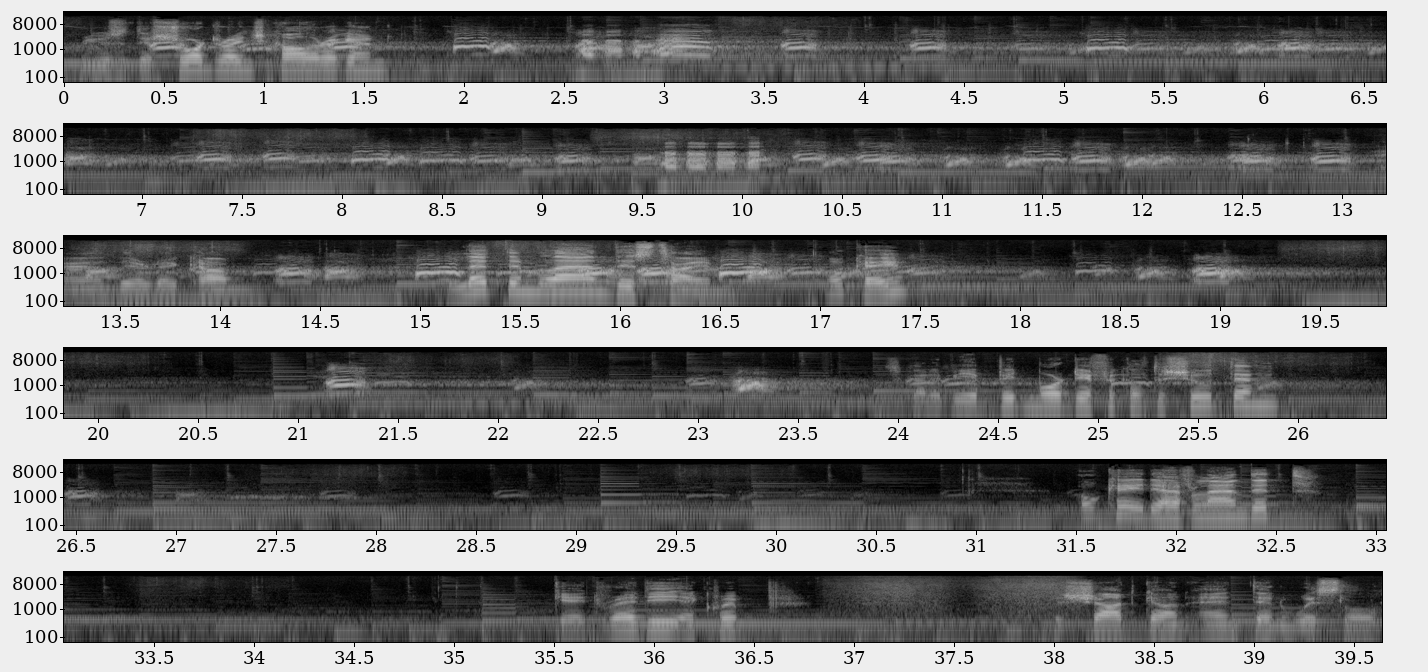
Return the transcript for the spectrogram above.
We're using the short range caller again. And there they come. Let them land this time. Okay. It's gonna be a bit more difficult to shoot them. Okay, they have landed. Get ready, equip the shotgun and then whistle.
